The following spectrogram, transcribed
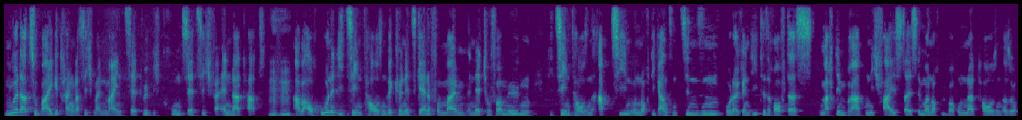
nur dazu beigetragen, dass sich mein Mindset wirklich grundsätzlich verändert hat. Mhm. Aber auch ohne die 10.000, wir können jetzt gerne von meinem Nettovermögen die 10.000 abziehen und noch die ganzen Zinsen oder Rendite drauf, das macht den Braten nicht feiß, da ist immer noch über 100.000. Also,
